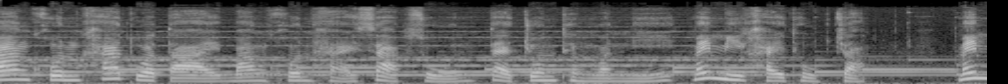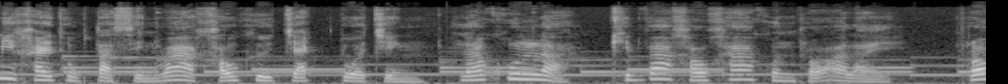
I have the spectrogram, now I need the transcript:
บางคนฆ่าตัวตาย บางคนหายสาบสูญ แต่จนถึงวันนี้ไม่มีใครถูกจับ ไม่มีใครถูกตัดสินว่าเขาคือแจ็คตัวจริง แล้วคุณล่ะ คิดว่าเขาฆ่าคนเพราะอะไร เพราะ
